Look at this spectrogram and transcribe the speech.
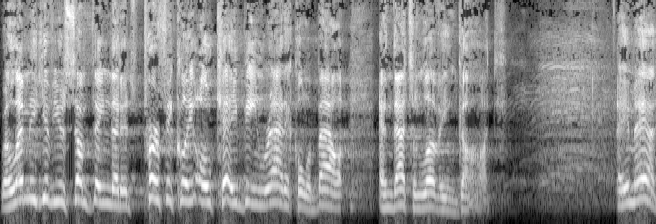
Well, let me give you something that it's perfectly okay being radical about, and that's loving God. Amen.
